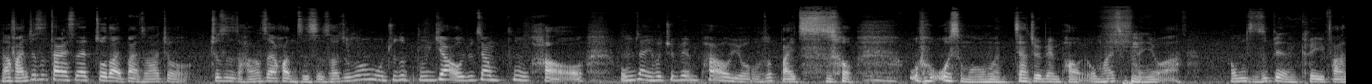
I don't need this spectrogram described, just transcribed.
然后反正就是大概是在做到一半的时候，他就就是好像是在换姿势的时候，就说我觉得不要，我觉得这样不好，我们这样以后就变炮友。我说白痴哦，我为什么我们这样就变炮友？我们还是朋友啊，我们只是变成可以发，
